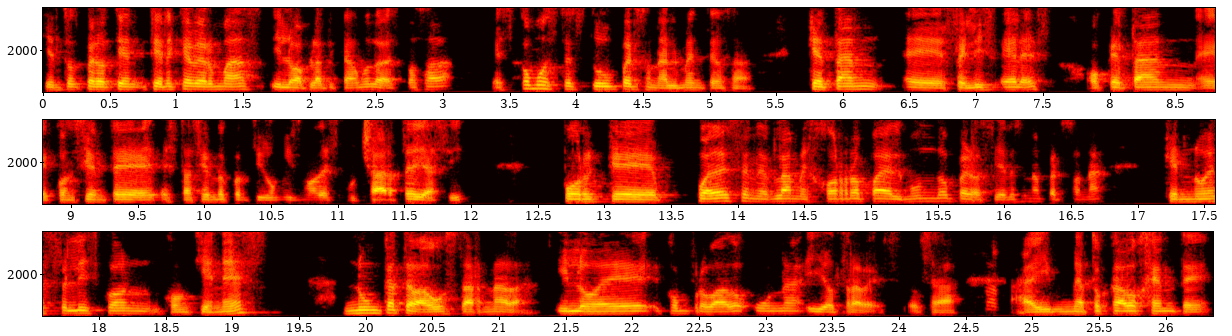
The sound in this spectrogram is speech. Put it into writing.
Y entonces, pero tiene, tiene que ver más, y lo platicábamos la vez pasada, es cómo estés tú personalmente, o sea, qué tan eh, feliz eres o qué tan eh, consciente estás siendo contigo mismo de escucharte y así. Porque puedes tener la mejor ropa del mundo, pero si eres una persona que no es feliz con, con quien es, nunca te va a gustar nada. Y lo he comprobado una y otra vez. O sea, ahí me ha tocado gente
